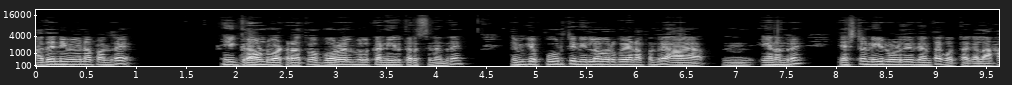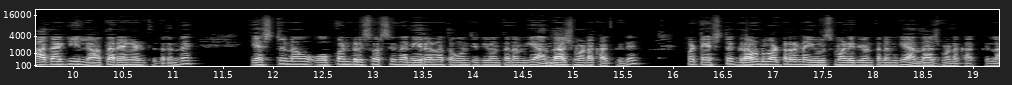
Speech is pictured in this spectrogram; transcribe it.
ಅದೇ ನೀವೇನಪ್ಪ ಅಂದ್ರೆ ಈ ಗ್ರೌಂಡ್ ವಾಟರ್ ಅಥವಾ ಬೋರ್ವೆಲ್ ಮೂಲಕ ನೀರು ತರಿಸ್ತೀನಿ ಅಂದ್ರೆ ನಿಮಗೆ ಪೂರ್ತಿ ನಿಲ್ಲೋವರೆಗೂ ಏನಪ್ಪ ಅಂದ್ರೆ ಆ ಏನಂದ್ರೆ ಎಷ್ಟು ನೀರು ಉಳಿದಿದೆ ಅಂತ ಗೊತ್ತಾಗಲ್ಲ. ಹಾಗಾಗಿ ಇಲ್ಲಿ ಯಾವ ತರ ಏನ್ ಹೇಳ್ತಿದ್ದಾರೆ ಅಂದ್ರೆ ಎಷ್ಟು ನಾವು ಓಪನ್ ರಿಸೋರ್ಸ್ ಇಂದ ನೀರನ್ನ ತಗೊಂತಿದೀವಿ ಅಂತ ನಮಗೆ ಅಂದಾಜ್ ಮಾಡಕ್ ಆಗ್ತಿದೆ. ಬಟ್ ಎಷ್ಟು ಗ್ರೌಂಡ್ ವಾಟರ್ ಅನ್ನ ಯೂಸ್ ಮಾಡಿದೀವಿ ಅಂತ ನಮಗೆ ಅಂದಾಜ್ ಮಾಡಕ್ ಆಗ್ತಿಲ್ಲ.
